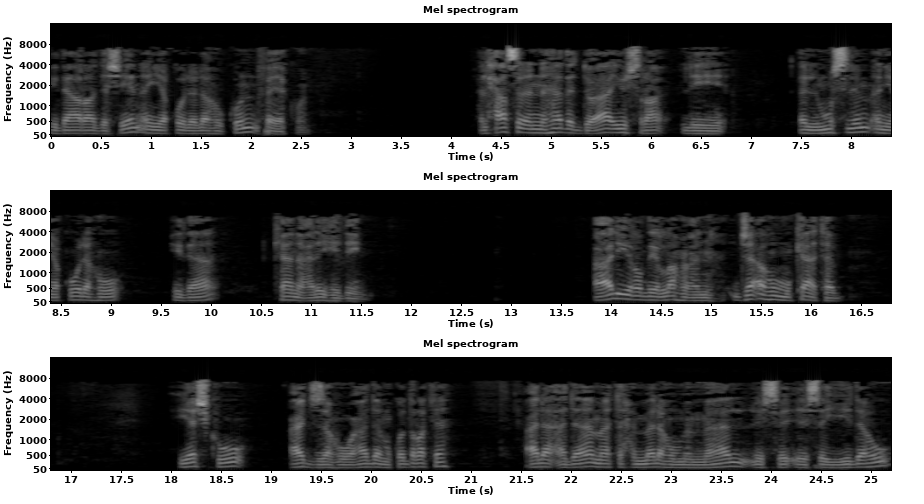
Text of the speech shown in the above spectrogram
إذا أراد شيئا أن يقول له كن فيكون. الحاصل أن هذا الدعاء يشرع للمسلم أن يقوله إذا كان عليه دين. علي رضي الله عنه جاءه مكاتب يشكو عجزه وعدم قدرته على أداء ما تحمله من مال لسيده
